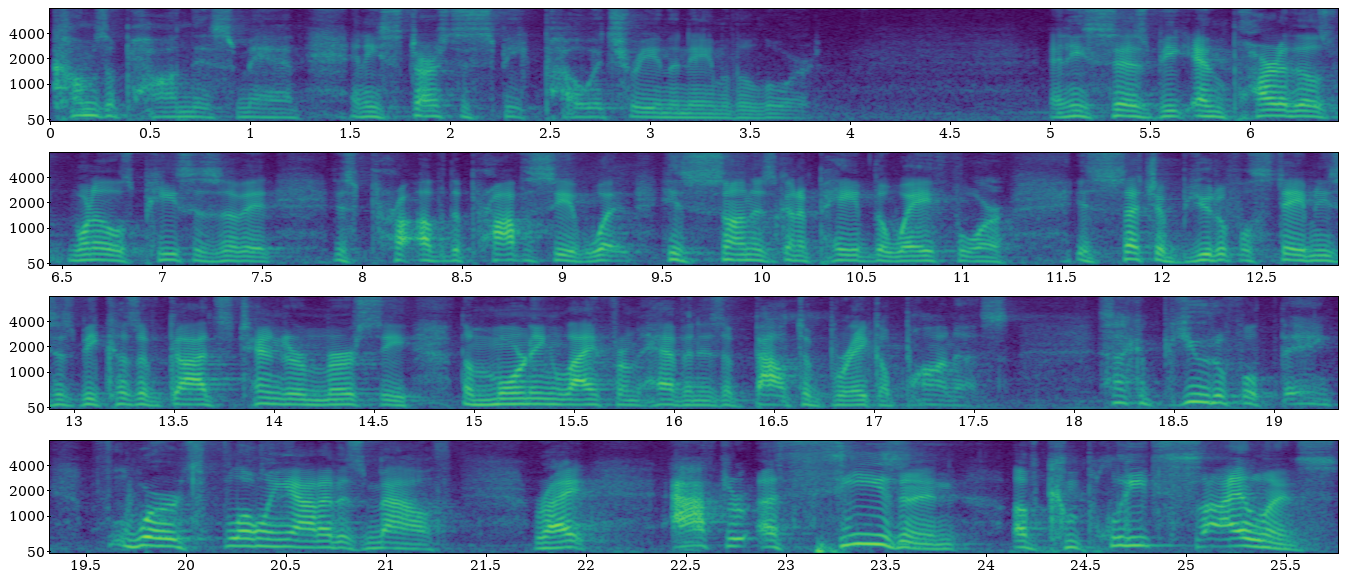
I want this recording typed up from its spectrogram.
comes upon this man and he starts to speak poetry in the name of the Lord. And he says, and part of those, one of those pieces of it is pro, of the prophecy of what his son is going to pave the way for is such a beautiful statement. He says, because of God's tender mercy, the morning light from heaven is about to break upon us. It's like a beautiful thing, words flowing out of his mouth right? After a season of complete silence,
